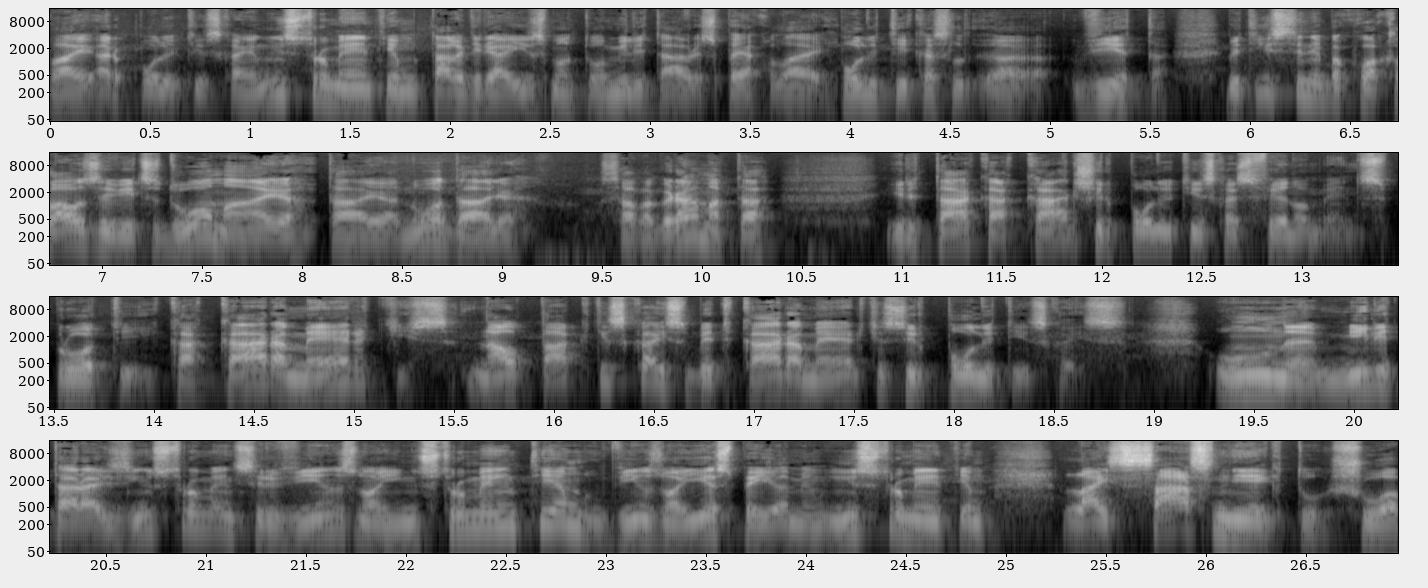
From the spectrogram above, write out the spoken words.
vai ar politiskajiem instrumentiem, tagad ir jāizmanto militāru spēku, lai politikas uh, vieta. Bet īstenībā, ko Klausevits domāja, tā ir nodaļa savā grāmatā ir tā, ka karš ir politiskais fenomens. Proti, ka kara mērķis nav taktiskais, bet kara mērķis ir politiskais. Un eh, militārais instruments ir viens no instrumentiem, viens no iespējamiem instrumentiem, lai sasniegtu šo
